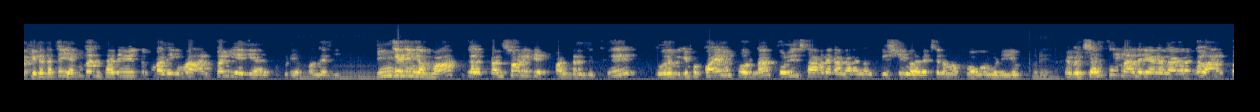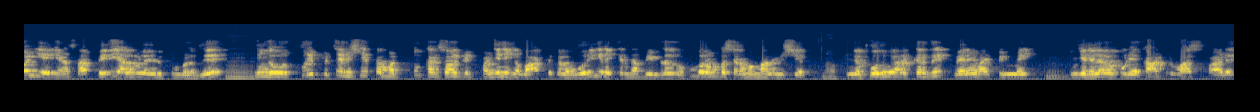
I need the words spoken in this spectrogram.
கிட்டத்தட்ட எண்பது சதவீதத்துக்கும் அதிகமா அர்பன் ஏரியா இருக்கக்கூடிய பகுதி. இங்க நீங்க வாக்குகளை கன்சாலிடேட் பண்றதுக்கு ஒரு இப்ப கோயம்புத்தூர்னா தொழில் சார்ந்த நகரங்கள் விஷயங்களை வச்சு நம்ம போக முடியும். இப்ப சென்னை மாதிரியான நகரங்கள் அர்பன் ஏரியாஸா பெரிய அளவுல இருக்கும் பொழுது. நீங்க ஒரு குறிப்பிட்ட விஷயத்த மட்டும் கன்சாலிடேட் பண்ணி நீங்க வாக்குகளை ஒருங்கிணைக்கிறது அப்படின்றது ரொம்ப ரொம்ப சிரமமான விஷயம். இங்க பொதுவா இருக்கிறது வேலை வாய்ப்பின்மை இங்க நிலவக்கூடிய காற்று மாசுபாடு.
